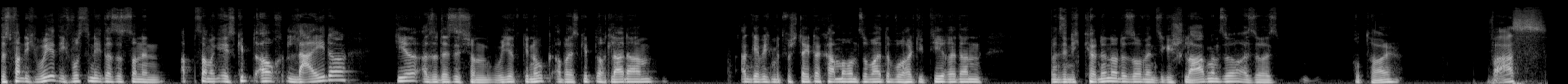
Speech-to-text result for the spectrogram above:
Das fand ich weird. Ich wusste nicht, dass es so einen Absammlung Es gibt auch leider hier, also das ist schon weird genug, aber es gibt auch leider angeblich mit versteckter Kamera und so weiter, wo halt die Tiere dann, wenn sie nicht können oder so, wenn sie geschlagen und so, also ist brutal. Was?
